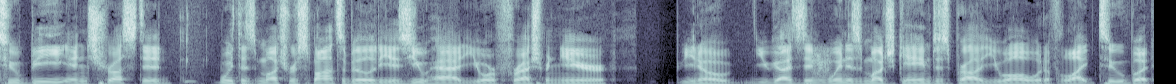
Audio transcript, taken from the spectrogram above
to be entrusted with as much responsibility as you had your freshman year. You know, you guys didn't win as much games as probably you all would have liked to, but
